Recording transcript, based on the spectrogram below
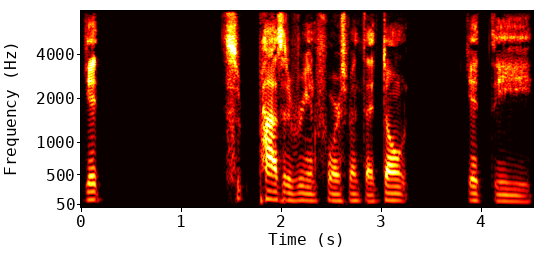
get th- positive reinforcement, that don't get the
